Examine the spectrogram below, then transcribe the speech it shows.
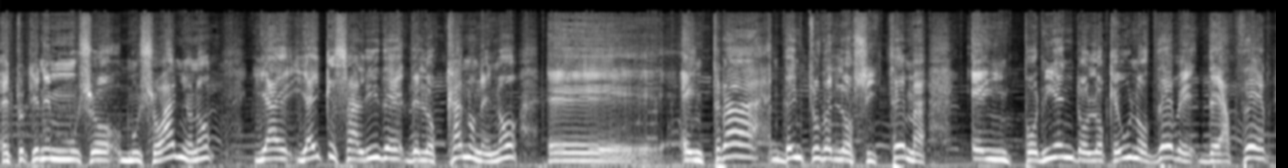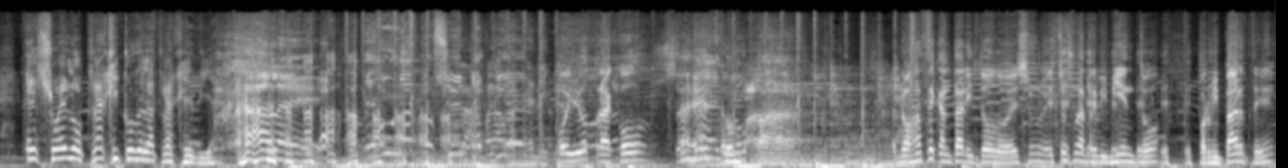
esto tiene muchos muchos años, ¿no? Y hay, y hay que salir de, de los cánones, ¿no? Eh, entrar dentro de los sistemas e imponiendo lo que uno debe de hacer, eso es lo trágico de la tragedia. Hoy otra cosa es. Nos hace cantar y todo. Es un- esto es un atrevimiento por mi parte,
